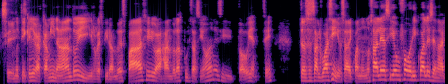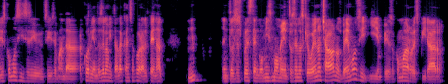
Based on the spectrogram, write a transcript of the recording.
Sí, uno tiene que llegar caminando y respirando despacio y bajando las pulsaciones y todo bien, ¿sí? Entonces algo así, o sea, de cuando uno sale así eufórico al escenario es como si se, si se mandara corriendo desde la mitad de la cancha a cobrar el penal. Entonces pues tengo mis momentos en los que, bueno, chao, nos vemos y, y empiezo como a respirar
